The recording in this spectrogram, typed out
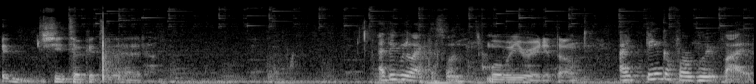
it, she took it to the head. I think we like this one. What would you rate it though? I think a 4.5.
